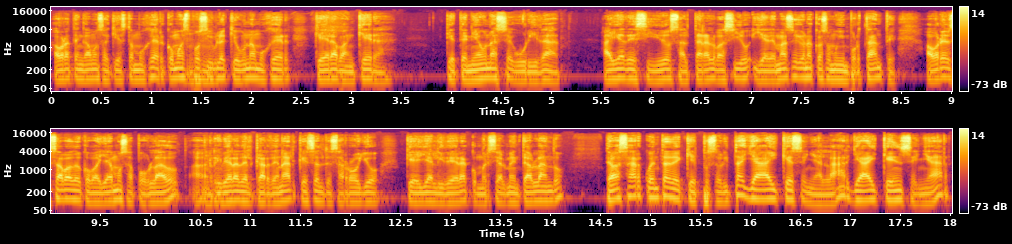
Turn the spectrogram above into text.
ahora tengamos aquí a esta mujer? ¿Cómo es posible que una mujer que era banquera, que tenía una seguridad, haya decidido saltar al vacío? Y además hay una cosa muy importante. Ahora el sábado que vayamos a Poblado, a Ujú. Riviera del Cardenal, que es el desarrollo que ella lidera comercialmente hablando, te vas a dar cuenta de que pues ahorita ya hay que señalar, ya hay que enseñar.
